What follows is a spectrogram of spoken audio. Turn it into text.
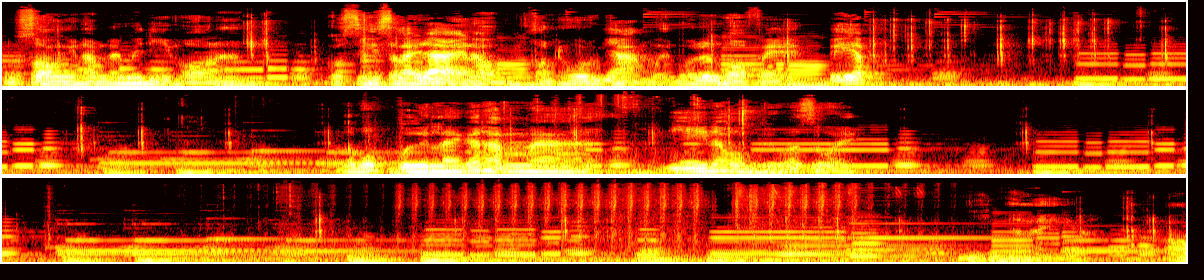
ลูกซองยังทำได้ไม่ดีพอนะครับกด C สไลด์ได้นะครับผมคอนโทรลทุกอย่างเหมือน Modern Warfare เปียบระบบปืนอะไรก็ทำมาดีนะผมถือว่าสวยยิงอะไรอะอ๋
